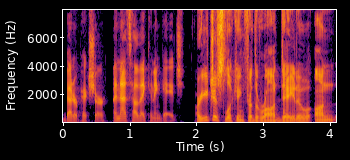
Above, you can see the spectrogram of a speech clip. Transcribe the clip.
better picture and that's how they can engage. Are you just looking for the raw data on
